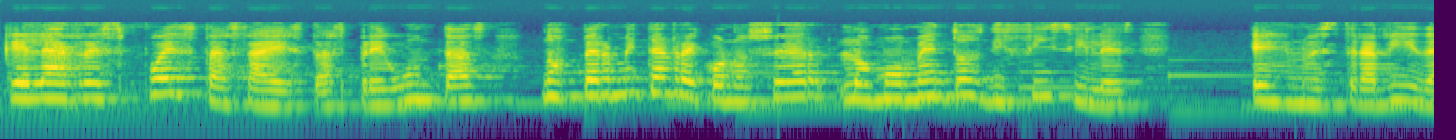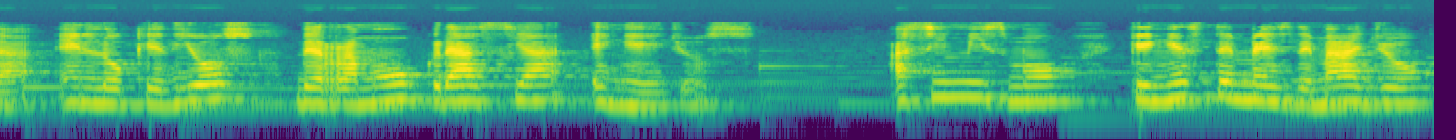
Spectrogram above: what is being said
Que las respuestas a estas preguntas nos permitan reconocer los momentos difíciles en nuestra vida en lo que Dios derramó gracia en ellos. Asimismo, que en este mes de mayo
